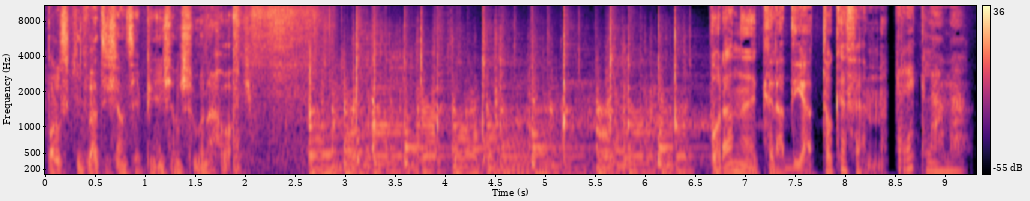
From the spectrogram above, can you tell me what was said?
Polski 2050 Szymona Hołowni. Poranek Radia TOK FM. Reklama.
